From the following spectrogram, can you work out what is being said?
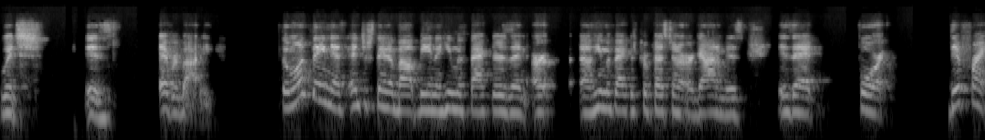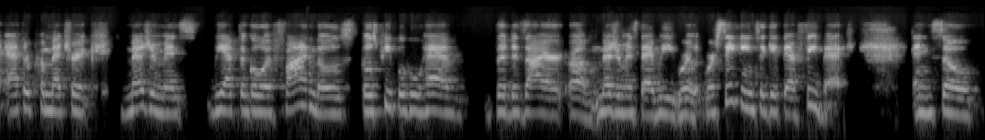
which is everybody. The one thing that's interesting about being a human factors and er, a human factors professional ergonomist is that for different anthropometric measurements, we have to go and find those those people who have the desired uh, measurements that we were, were seeking to get their feedback. And so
